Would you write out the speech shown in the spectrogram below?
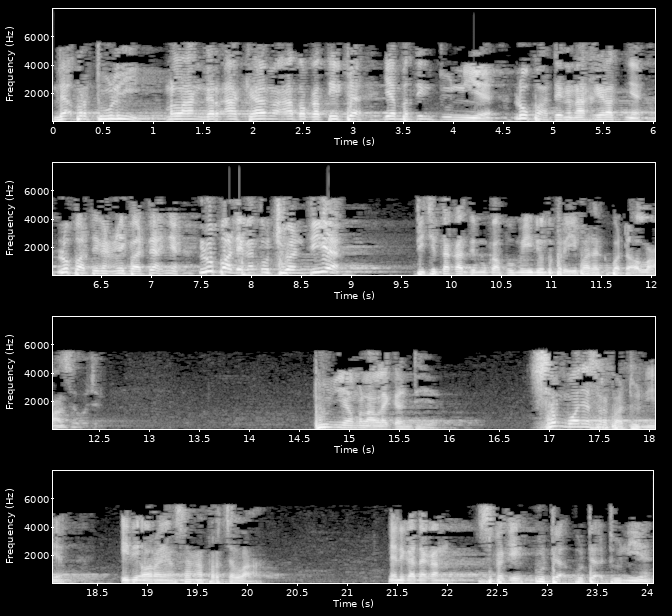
Tidak peduli melanggar agama ataukah tidak, yang penting dunia. Lupa dengan akhiratnya, lupa dengan ibadahnya, lupa dengan tujuan dia diciptakan di muka bumi ini untuk beribadah kepada Allah Azza wa Dunia melalaikan dia. Semuanya serba dunia. Ini orang yang sangat tercela. Yang dikatakan sebagai budak-budak dunia.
